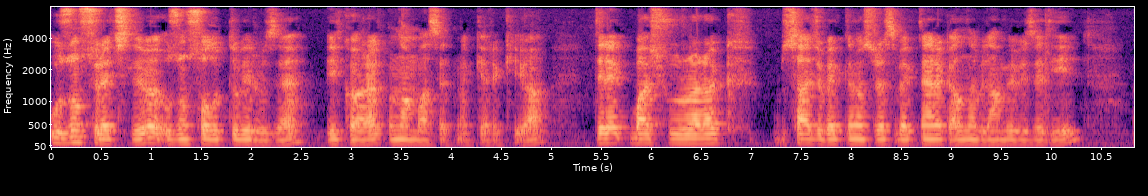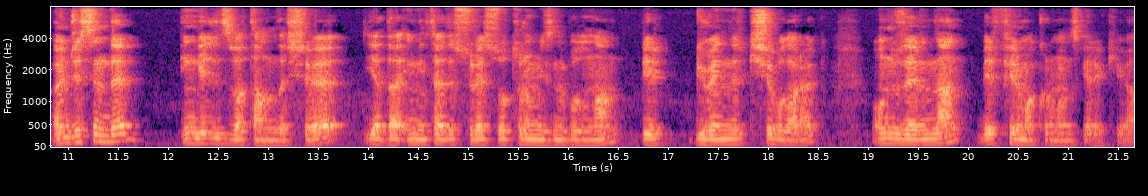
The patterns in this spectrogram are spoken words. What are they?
uzun süreçli ve uzun soluklu bir vize. İlk olarak bundan bahsetmek gerekiyor. Direkt başvurarak sadece bekleme süresi beklenerek alınabilen bir vize değil. Öncesinde İngiliz vatandaşı ya da İngiltere'de süresiz oturum izni bulunan bir güvenilir kişi bularak onun üzerinden bir firma kurmanız gerekiyor.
